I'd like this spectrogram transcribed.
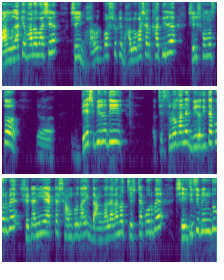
বাংলাকে ভালোবাসে সেই ভারতবর্ষকে ভালোবাসার খাতিরে সেই সমস্ত দেশ বিরোধী স্লোগানের বিরোধিতা করবে সেটা নিয়ে একটা সাম্প্রদায়িক দাঙ্গা লাগানোর চেষ্টা করবে সেই কিছু বিন্দু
